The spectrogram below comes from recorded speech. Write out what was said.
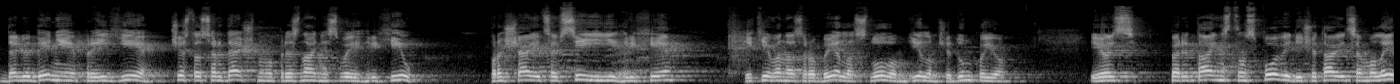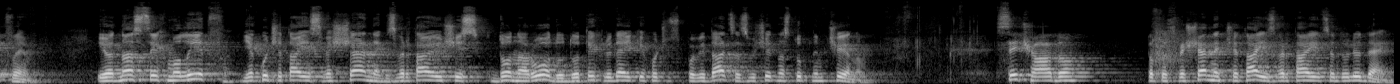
де людині при її чистосердечному признанні своїх гріхів прощаються всі її гріхи, які вона зробила словом, ділом чи думкою. І ось перед таїнством сповіді читаються молитви. І одна з цих молитв, яку читає священник, звертаючись до народу, до тих людей, які хочуть сповідатися, звучить наступним чином. Се чадо, тобто священник читає і звертається до людей.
